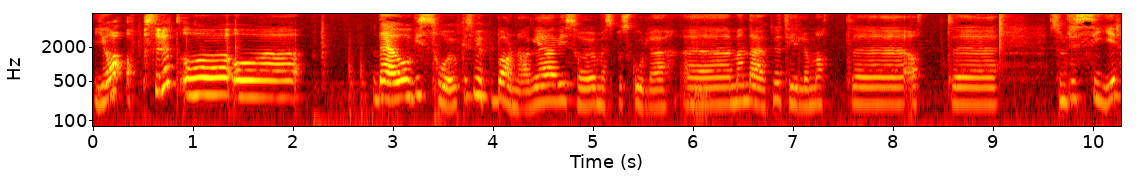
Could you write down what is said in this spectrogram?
Ja, absolutt. Og, og det er jo, vi så jo ikke så mye på barnehage, vi så jo mest på skole. Mm. men det er jo ikke noe tvil om at, eh, at som du sier,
